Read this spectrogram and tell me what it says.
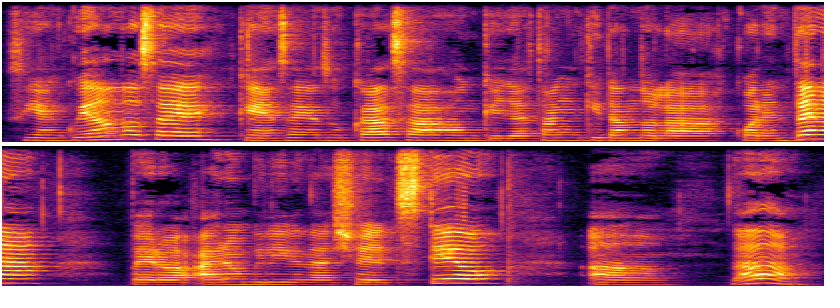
sigan cuidándose, quédense en sus casas, aunque ya están quitando las cuarentenas. Pero I don't believe in that shit still. Um, nada.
